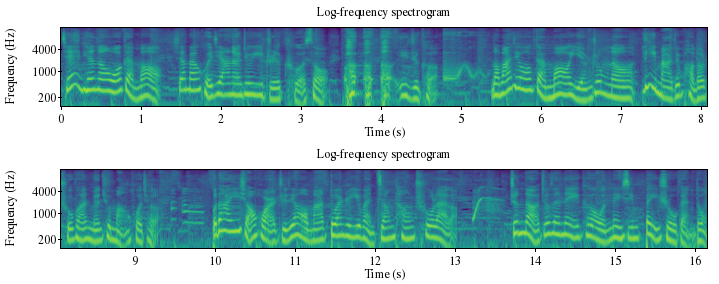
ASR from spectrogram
前几天呢，我感冒，下班回家呢就一直咳嗽，一直咳。老妈见我感冒严重呢，立马就跑到厨房里面去忙活去了。不大一小会儿，只见我妈端着一碗姜汤出来了。真的，就在那一刻，我内心备受感动。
